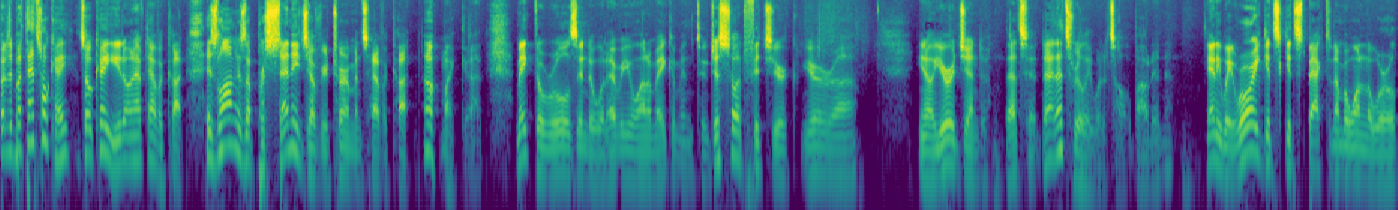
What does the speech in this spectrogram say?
But, but that's okay. It's okay. You don't have to have a cut. As long as a percentage of your tournaments have a cut. Oh my God. Make the rules into whatever you want to make them into, just so it fits your, your, uh, you know, your agenda. That's it. That, that's really what it's all about, isn't it? Anyway, Rory gets gets back to number one in the world.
